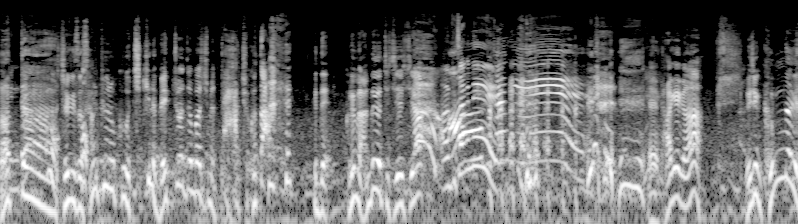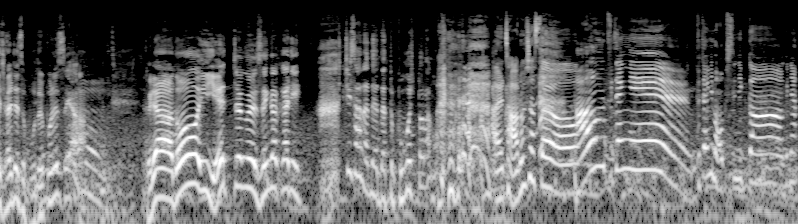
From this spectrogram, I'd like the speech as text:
아따, 저기서 상 펴놓고 치킨에 맥주 한 잔 마시면 딱 좋겠다. 근데 그러면 안 되겠지, 지혜 씨야? 아, 부장님. 예, 가게가 요즘 겁나게 잘 돼서 못 올 뻔했어요. 그래도 이 예정을 생각하니 치사하네. 나또 보고 싶더라고. 아, 잘 오셨어요. 아우, 부장님. 부장님 없으니까 그냥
